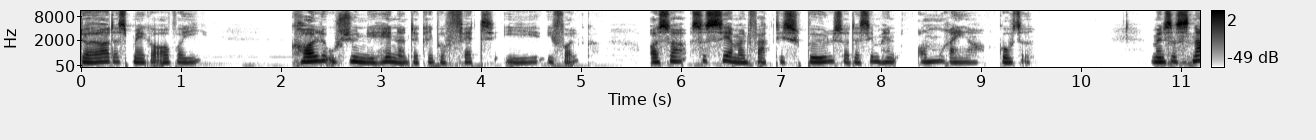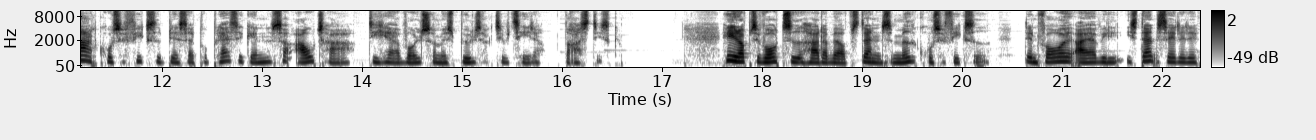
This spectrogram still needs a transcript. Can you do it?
døre, der smækker op og i. Kolde, usynlige hænder, der griber fat i, i folk. Og så, så ser man faktisk spøgelser, der simpelthen omringer godset. Men så snart krucifixet bliver sat på plads igen, så aftager de her voldsomme spøgelsesaktiviteter drastisk. Helt op til vores tid har der været opstandelse med krucifixet. Den forrige ejer ville i stand sætte det,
